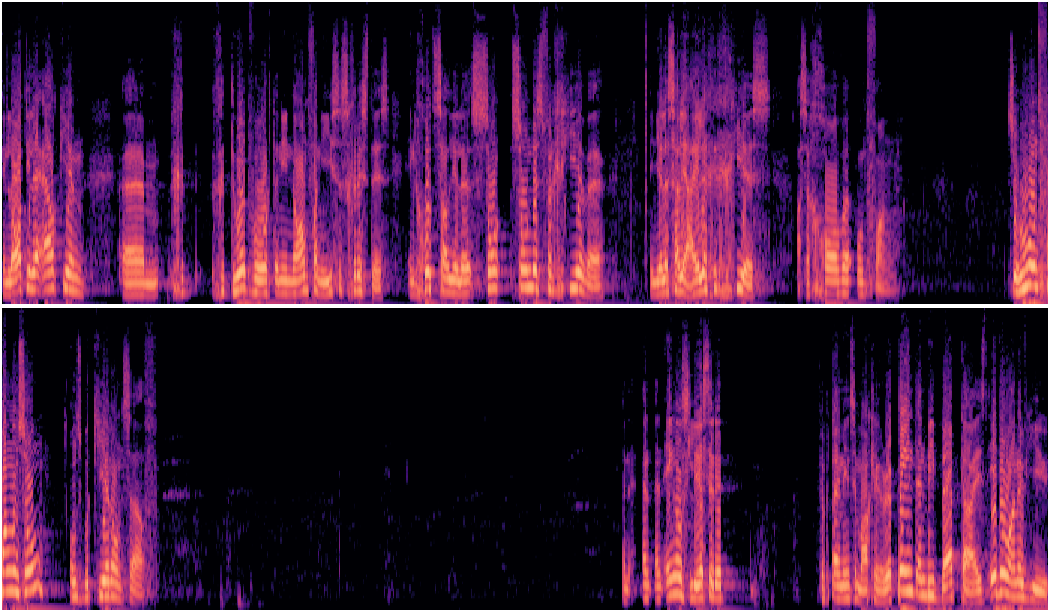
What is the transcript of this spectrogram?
en laat julle elkeen ehm um, gedoop word in die naam van Jesus Christus en God sal julle sondes vergewe." En julle sal die Heilige Gees as 'n gawe ontvang. So hoe ontvang ons hom? Ons bekeer onsself. En in in Engels lees dit vir party mense maklik. Repent and be baptized every one of you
